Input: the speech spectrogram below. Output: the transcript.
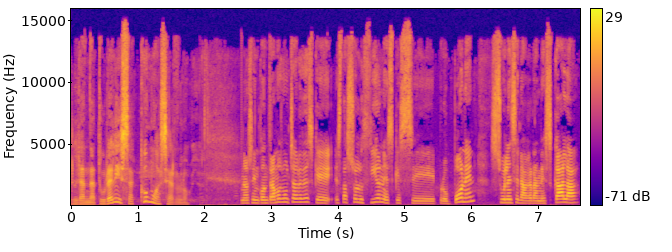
la naturaleza. ¿Cómo hacerlo? Nos encontramos muchas veces que estas soluciones que se proponen suelen ser a gran escala.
